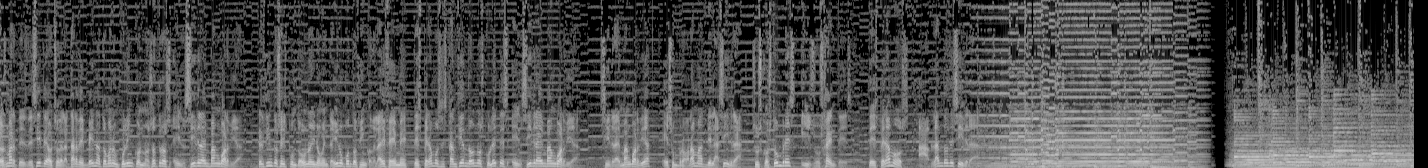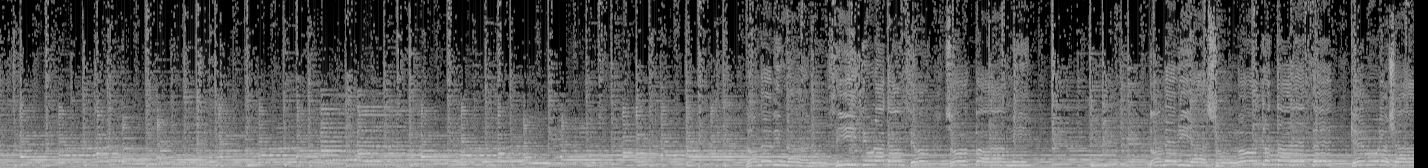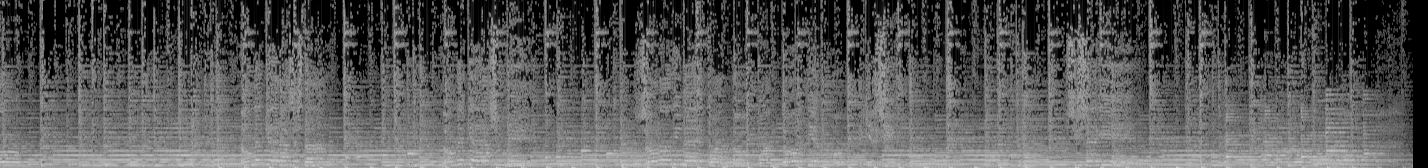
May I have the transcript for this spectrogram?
Los martes de 7 a 8 de la tarde ven a tomar un culín con nosotros en Sidra en Vanguardia. El 106.1 y 91.5 de la FM te esperamos escanciando unos culetes en Sidra en Vanguardia. Sidra en Vanguardia es un programa de la Sidra, sus costumbres y sus gentes. Te esperamos hablando de Sidra.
